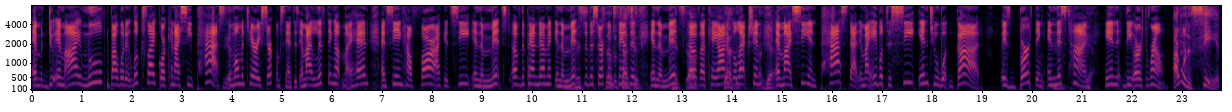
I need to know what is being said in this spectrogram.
Am do am I moved by what it looks like or can I see past Yeah. the momentary circumstances? Am I lifting up my head and seeing how far I could see in the midst of the pandemic, in the midst, of the circumstances, circumstances, in the midst, midst of, of- a chaotic yeah, election? uh, yeah. Am I seeing past that? Am I able to see into what God is birthing in this mm-hmm. time Yeah. in the earth realm? I want to see it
